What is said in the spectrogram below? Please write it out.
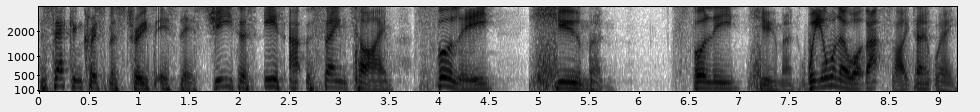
The second Christmas truth is this Jesus is at the same time fully human. Fully human. We all know what that's like, don't we?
